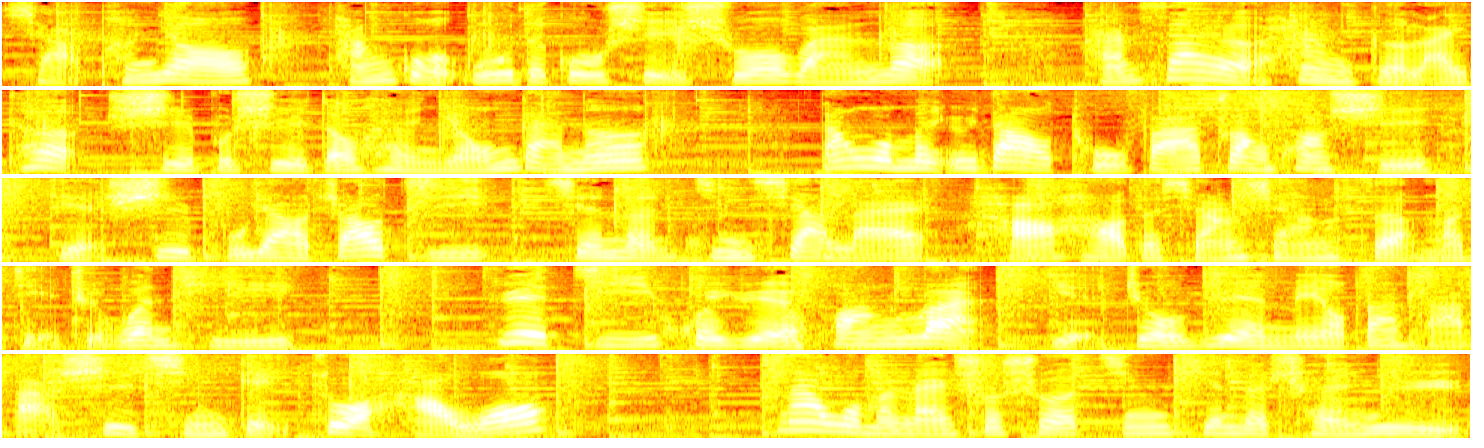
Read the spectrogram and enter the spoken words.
小朋友，糖果屋的故事说完了。韩塞尔和葛莱特是不是都很勇敢呢？当我们遇到突发状况时，也是不要着急，先冷静下来，好好的想想怎么解决问题。越急会越慌乱，也就越没有办法把事情给做好哦。那我们来说说今天的成语。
